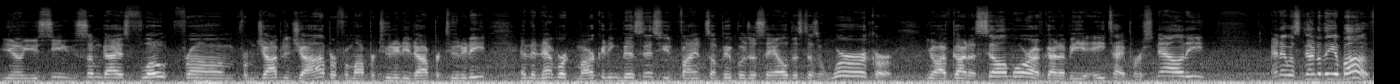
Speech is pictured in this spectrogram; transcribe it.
You know, you see some guys float from from job to job or from opportunity to opportunity. In the network marketing business, you'd find some people just say, "Oh, this doesn't work," or you know, "I've got to sell more. I've got to be A type personality," and it was none of the above.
